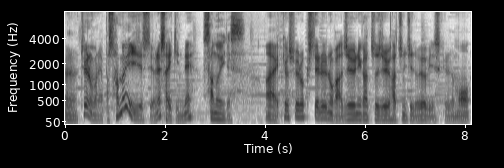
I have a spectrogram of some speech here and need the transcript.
うん。うん。というのもね、やっぱ寒いですよね、最近ね。寒いです。はい。今日収録してるのが12月18日土曜日ですけれども、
